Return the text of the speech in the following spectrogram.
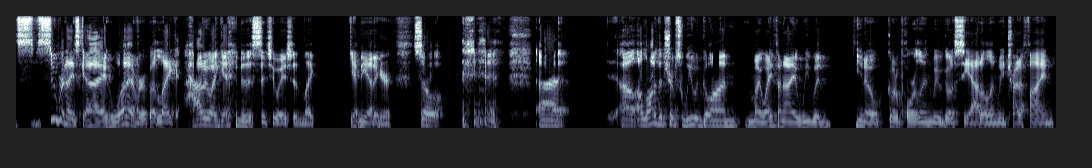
Super nice guy, whatever. But like, how do I get into this situation? Like, get me out of here. So. uh, a, a lot of the trips we would go on, my wife and I, we would, you know, go to Portland, we would go to Seattle, and we'd try to find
